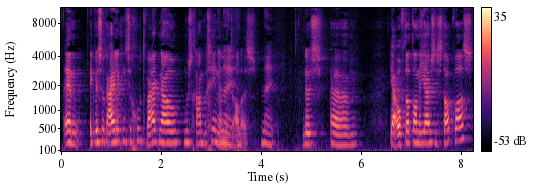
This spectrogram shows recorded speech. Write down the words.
En ik wist ook eigenlijk niet zo goed waar ik nou moest gaan beginnen Nee. met alles. Nee. Dus ehm, ja, of dat dan de juiste stap was,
